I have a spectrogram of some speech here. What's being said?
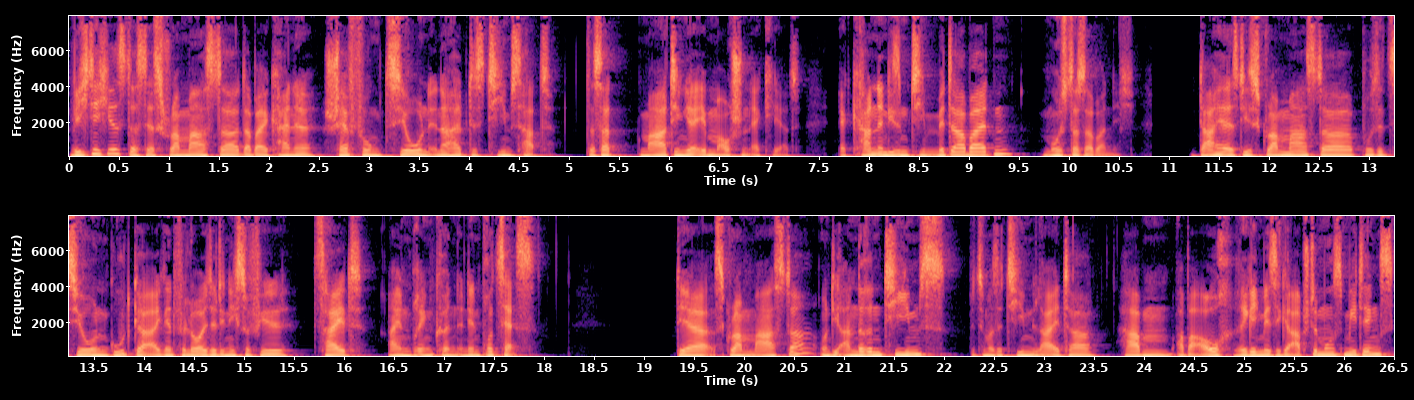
Wichtig ist, dass der Scrum Master dabei keine Cheffunktion innerhalb des Teams hat. Das hat Martin ja eben auch schon erklärt. Er kann in diesem Team mitarbeiten, muss das aber nicht. Daher ist die Scrum Master Position gut geeignet für Leute, die nicht so viel Zeit einbringen können in den Prozess. Der Scrum Master und die anderen Teams bzw. Teamleiter haben aber auch regelmäßige Abstimmungsmeetings,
